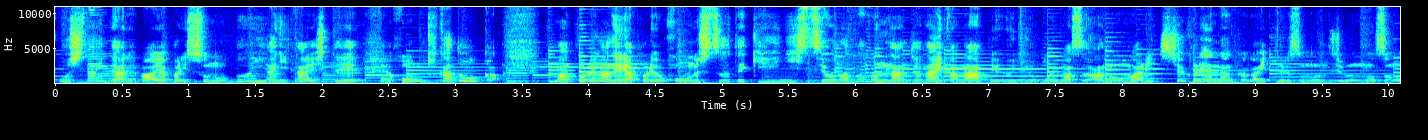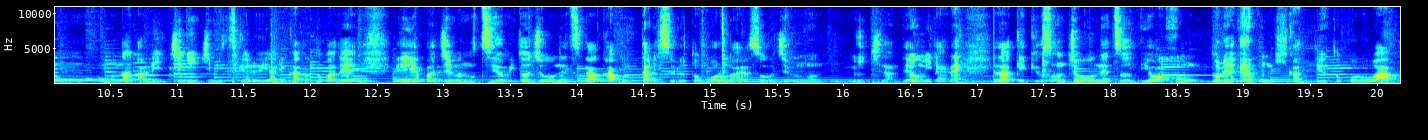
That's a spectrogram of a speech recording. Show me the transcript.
功したいんであれば、やっぱりその分野に対して本気かどうか、まあこれがね、やっぱり本質的に必要な部分なんじゃないかなっていうふうに思います。あの、まあリッチ・シェフレンなんかが言ってるその自分のその、なんかリッチ・ニッチ見つけるやり方とかで、えー、やっぱ自分の強みと情熱が被ったりするところがその自分のニッチなんだよみたいなね。だから結局その情情熱、要は本どれだけ本気かっていうところは、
